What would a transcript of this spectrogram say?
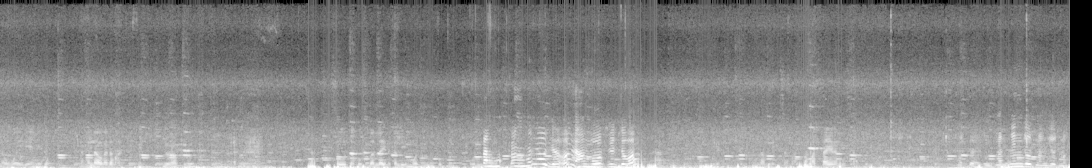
Naway kaya nito. Nakanaw ka daw. Gapon. So, tapos balay, nakalimot. Pang panghanaw doon ang host dito. Lamig sa mga pamatay lang ko. Magnindot man yun, mag,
